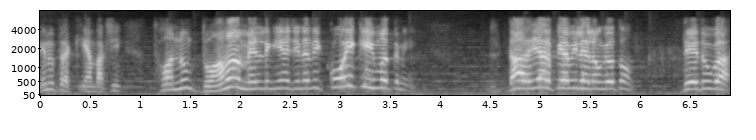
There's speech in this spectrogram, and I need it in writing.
ਇਹਨੂੰ ਤਰੱਕੀਆਂ ਬਖਸ਼ੀ। ਤੁਹਾਨੂੰ ਦੁਆਵਾਂ ਮਿਲਣਗੀਆਂ ਜਿਨ੍ਹਾਂ ਦੀ ਕੋਈ ਕੀਮਤ ਨਹੀਂ। 10000 ਰੁਪਇਆ ਵੀ ਲੈ ਲਓਗੇ ਉਹ ਤੋਂ, ਦੇ ਦੂਗਾ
